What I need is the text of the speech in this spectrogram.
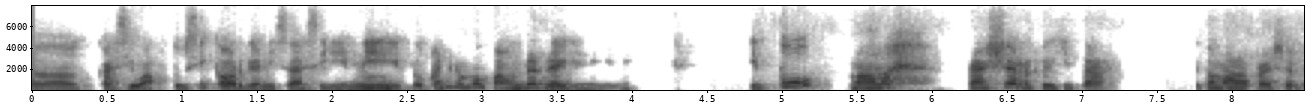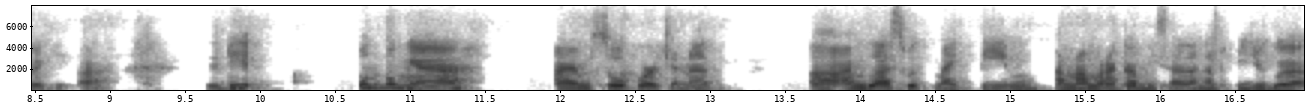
uh, kasih waktu sih ke organisasi ini gitu kan kamu founder ya gini-gini itu malah pressure ke kita itu malah pressure ke kita jadi untungnya I am so fortunate uh, I'm blessed with my team karena mereka bisa ngerti juga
